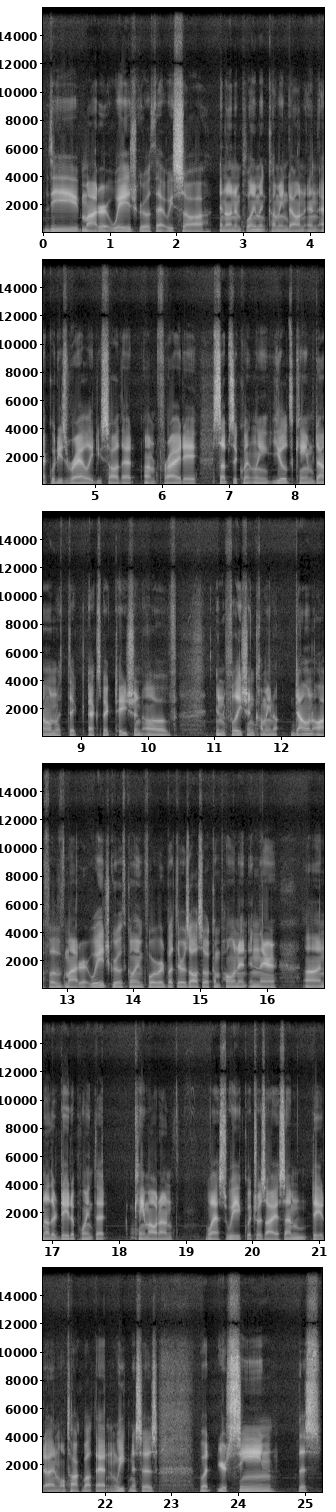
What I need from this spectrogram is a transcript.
the moderate wage growth that we saw and unemployment coming down and equities rallied. You saw that on Friday. Subsequently, yields came down with the expectation of inflation coming down off of moderate wage growth going forward, but there was also a component in there, uh, another data point that came out on last week, which was ISM data, and we'll talk about that and weaknesses. But you're seeing this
